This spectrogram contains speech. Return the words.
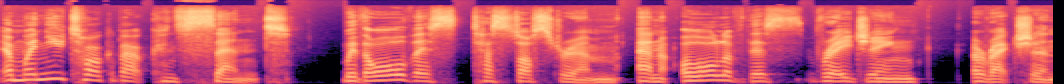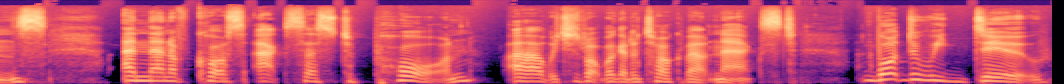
And when you talk about consent, with all this testosterone and all of this raging erections, and then, of course, access to porn, uh, which is what we're going to talk about next what do we do?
